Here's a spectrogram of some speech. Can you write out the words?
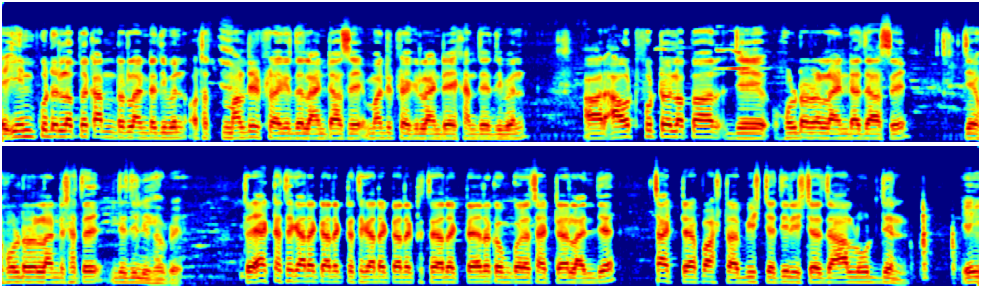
এই ইনপুট হলো আপনার কারেন্টের লাইনটা দিবেন, অর্থাৎ মাল্টিপ্লাগের যে লাইনটা আছে মাল্টিপ্লাগের লাইনটা এখান দিয়ে দিবেন। আর আউটপুটটা হলো আপনার যে হোল্ডারের লাইনটা যা আছে, যে হোল্ডারের লাইনটার সাথে দিয়ে দিলেই হবে। তো একটা থেকে আরেকটা আরেকটা থেকে আরেকটা আরেকটা থেকে আরেকটা, এরকম করে চারটা লাইন দিয়ে চারটা, পাঁচটা, বিশটা, তিরিশটা যা লোড দেন, এই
